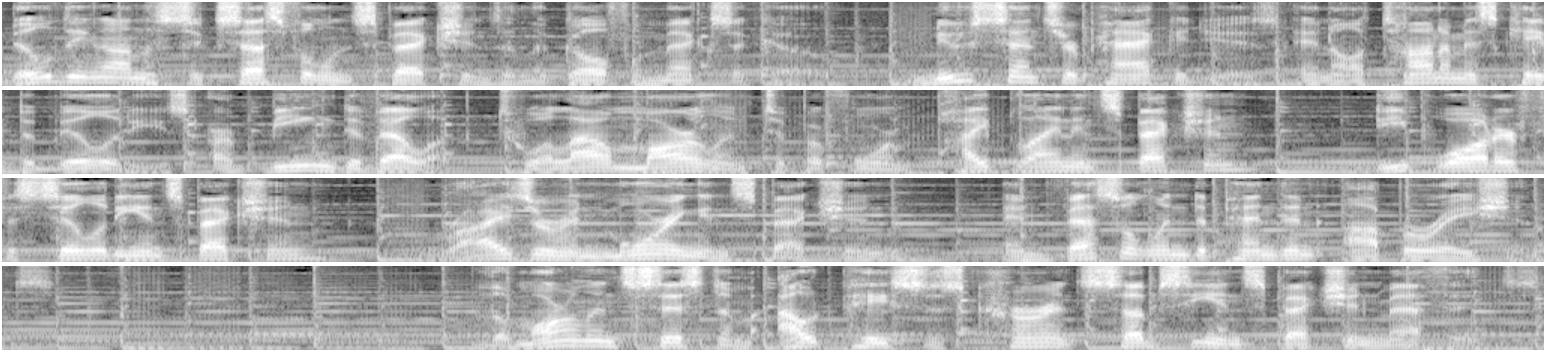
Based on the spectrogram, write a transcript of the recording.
Building on the successful inspections in the Gulf of Mexico, new sensor packages and autonomous capabilities are being developed to allow Marlin to perform pipeline inspection, deep water facility inspection, riser and mooring inspection, and vessel-independent operations. The Marlin system outpaces current subsea inspection methods.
